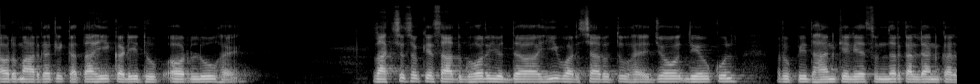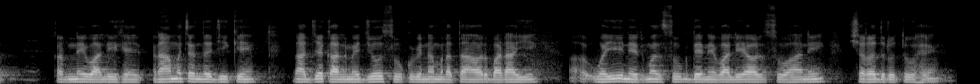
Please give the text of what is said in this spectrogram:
और मार्ग की कथा ही कड़ी धूप और लू है। राक्षसों के साथ घोर युद्ध ही वर्षा ऋतु है जो देवकुल रूपी धान के लिए सुंदर कल्याण कर, करने वाली है। रामचंद्र जी के राज्यकाल में जो सुख विनम्रता और बढ़ाई वही निर्मल सुख देने वाली और सुहानी शरद ऋतु है।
